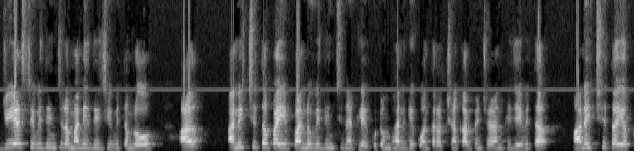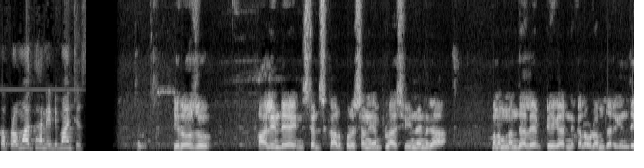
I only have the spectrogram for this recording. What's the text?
జిఎస్టీ విధించడం అనేది జీవితంలో అనిశ్చితపై పన్ను విధించినట్లే. కుటుంబానికి కొంత రక్షణ కల్పించడానికి జీవిత అనిశ్చిత యొక్క ప్రమాదాన్ని డిమాండ్ చేస్తారు ఈరోజు all India insurance corporation employees యూనియన్గా మనం నంద్యాల ఎంపీ గారిని కలవడం జరిగింది.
